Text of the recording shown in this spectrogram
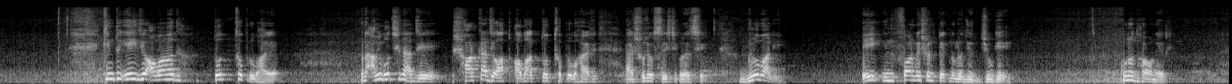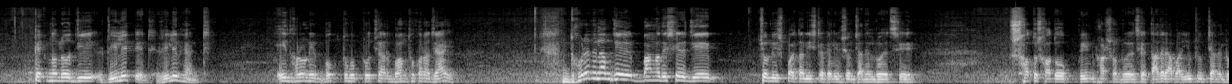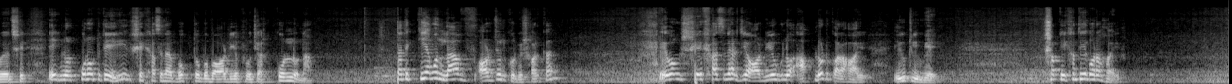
কিন্তু এই যে অবাধ তথ্য প্রবাহে মানে আমি বলছি না যে সরকার যে অবাধ তথ্য প্রবাহের সুযোগ সৃষ্টি করেছে গ্লোবালি এই ইনফরমেশন টেকনোলজির যুগে কোনো ধরনের টেকনোলজি রিলেটেড রিলিভেন্ট এই ধরনের বক্তব্য প্রচার বন্ধ করা যায়? ধরে নিলাম যে বাংলাদেশের যে চল্লিশ পঁয়তাল্লিশটা টেলিভিশন চ্যানেল রয়েছে, শত শত প্রিন্ট ভার্সন রয়েছে, তাদের আবার ইউটিউব চ্যানেল রয়েছে, এগুলোর কোনোটিতেই শেখ হাসিনার বক্তব্য বা অডিও প্রচার করল না। তাতে কি এমন লাভ অর্জন করবে সরকার? এবং শেখ হাসিনার যে অডিওগুলো আপলোড করা হয় ইউটিউবে সব এখান থেকে করা হয়?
